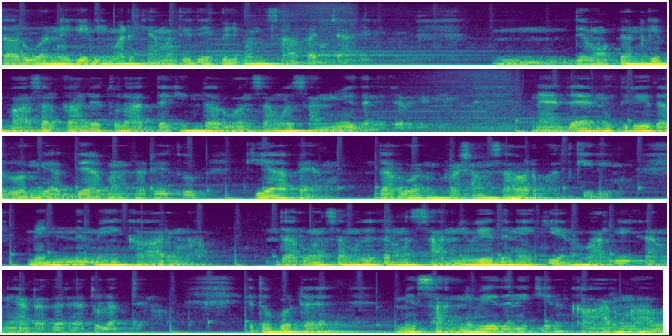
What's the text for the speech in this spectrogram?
දරුවන් ඉගෙනීමට කැමති දේ පිළිබඳ සාකච්ඡා කිරීම. දෙමෝපියන්ගේ පාසල් කාලය තුළ අත්දැකින් දරුවන් සමඟ සංවේදනය කරගැනීම නෑදෑ නිදිරියේ දරුවන්ගේ අධ්‍යාපන කටයුතු කියා පෑම දරුවන් ප්‍රශංසාවට පත් කිරීම. මෙන්න මේ කාරණා දරුවන් සමඟ කරන සංනිවේදනය කියන වර්ගීකරණය යටතර ඇතුළත්වෙනවා එතකොට මේ සන්නිවේදනය කියන කාරණාව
